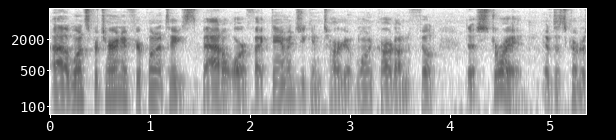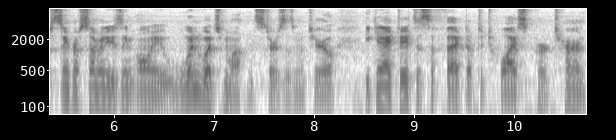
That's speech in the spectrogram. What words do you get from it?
uh, once per turn, if your opponent takes battle or effect damage, you can target one card on the field, destroy it. If this card is Synchro Summon using only Wind Witch monsters as material, you can activate this effect up to twice per turn.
